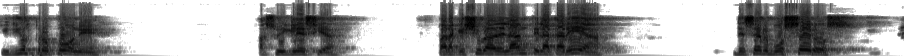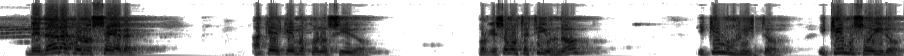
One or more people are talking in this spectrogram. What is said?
Y Dios propone a su iglesia para que lleve adelante la tarea de ser voceros, de dar a conocer aquel que hemos conocido. Porque somos testigos, ¿no? ¿Y qué hemos visto? ¿Y qué hemos oído?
